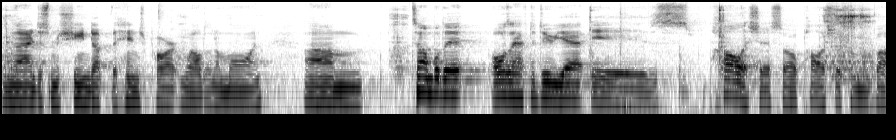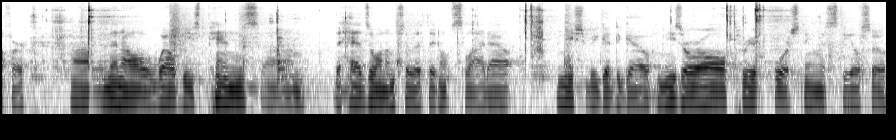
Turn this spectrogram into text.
and then I just machined up the hinge part and welded them on. Um, tumbled it, all I have to do yet is polish this, so I'll polish this on the buffer, um, and then I'll weld these pins, um, the heads on them so that they don't slide out, and they should be good to go. And these are all three or four stainless steel, so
